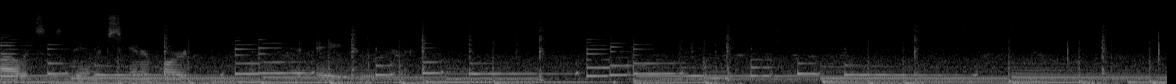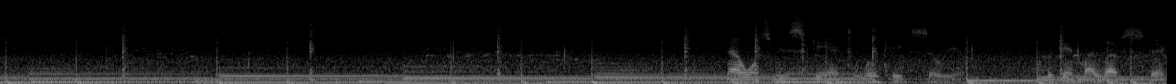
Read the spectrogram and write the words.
Click this that says damage scanner part, hit A to repair. Now it wants me to scan to locate sodium. Click in my left stick.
